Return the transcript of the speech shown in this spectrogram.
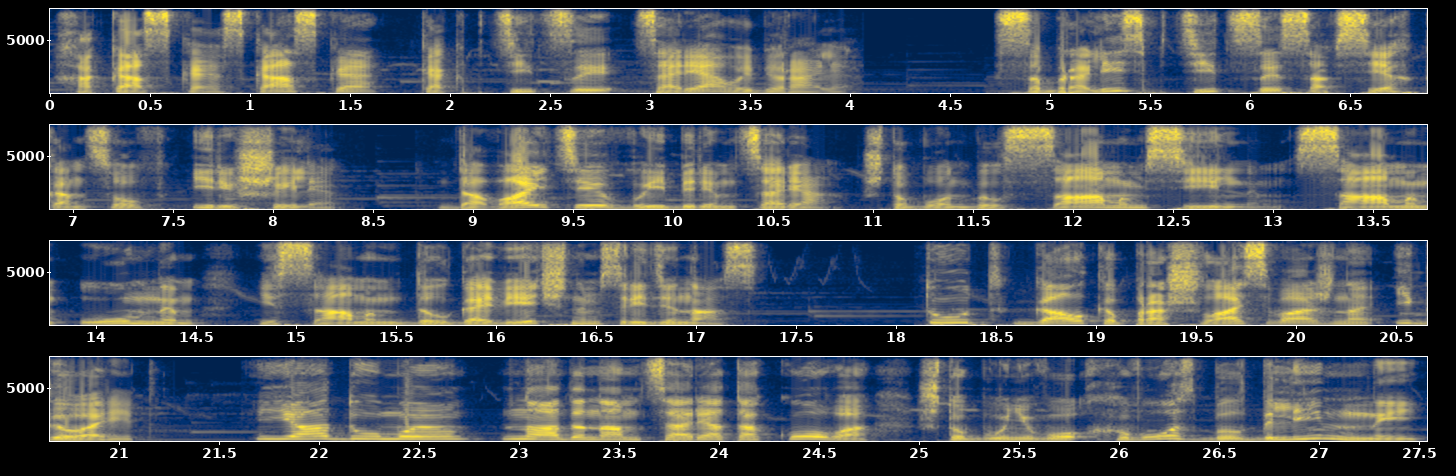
Хакасская сказка, как птицы царя выбирали. Собрались птицы со всех концов и решили, давайте выберем царя, чтобы он был самым сильным, самым умным и самым долговечным среди нас. Тут Галка прошлась важно и говорит, «Я думаю, надо нам царя такого, чтобы у него хвост был длинный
